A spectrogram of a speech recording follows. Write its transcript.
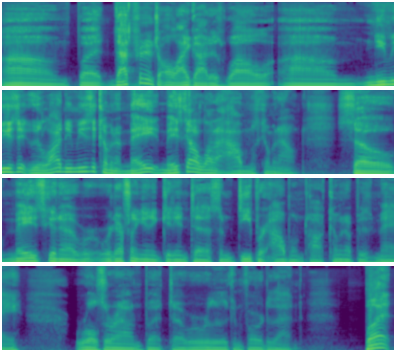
Um, but that's pretty much all I got as well. Um, new music, a lot of new music coming up. May May's got a lot of albums coming out, so May's gonna we're, we're definitely gonna get into some deeper album talk coming up as May rolls around. But uh, we're really looking forward to that. But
